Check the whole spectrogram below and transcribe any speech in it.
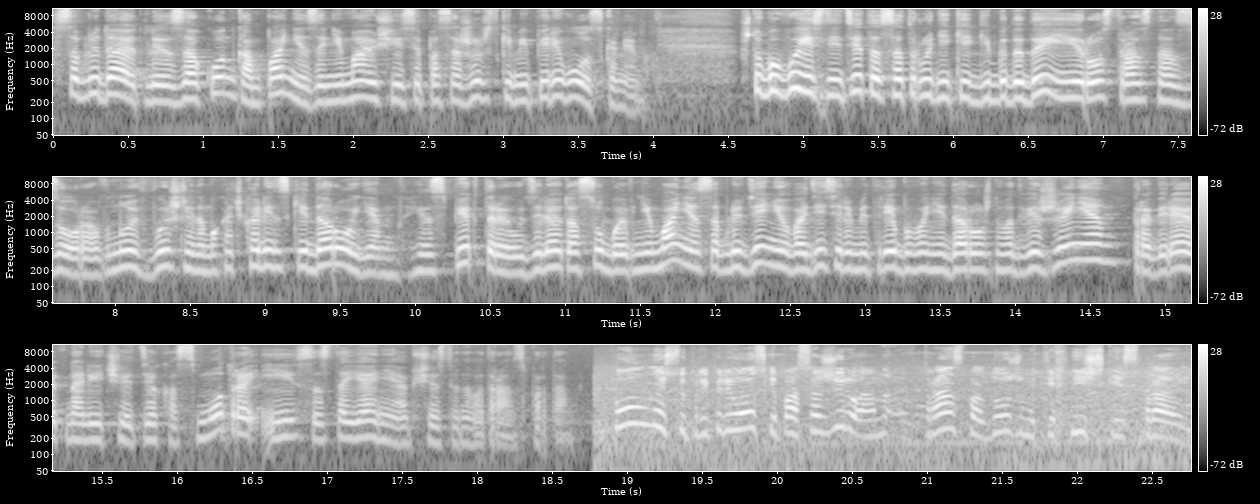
Соблюдают ли закон компании, занимающиеся пассажирскими перевозками? Чтобы выяснить это, сотрудники ГИБДД и Ространснадзора вновь вышли на махачкалинские дороги. Инспекторы уделяют особое внимание соблюдению водителями требований дорожного движения, проверяют наличие техосмотра и состояние общественного транспорта. Полностью при перевозке пассажиров транспорт должен быть технически исправлен.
